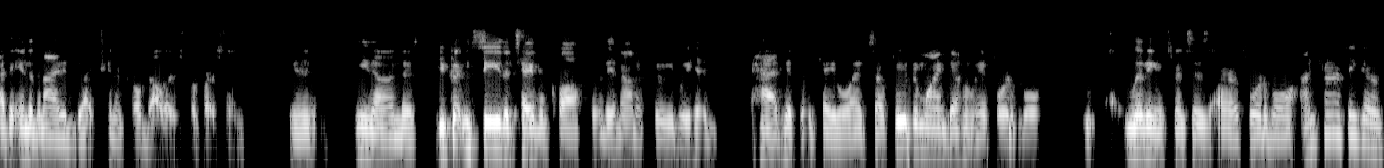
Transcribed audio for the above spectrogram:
At the end of the night it'd be like 10 or 12 dollars per person. You know, you know and there's you couldn't see the tablecloth for the amount of food we had had hit the table. And so food and wine definitely affordable. Living expenses are affordable. I'm trying to think of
